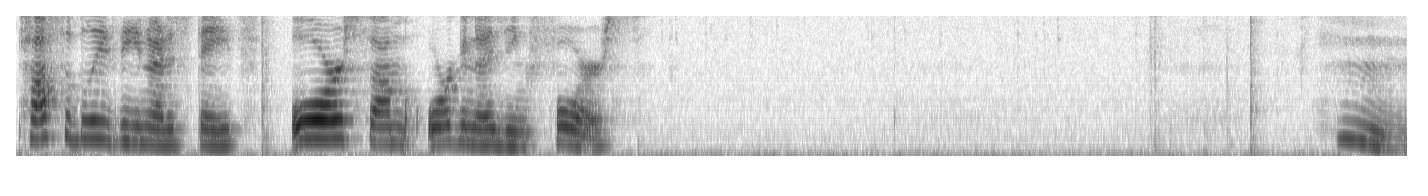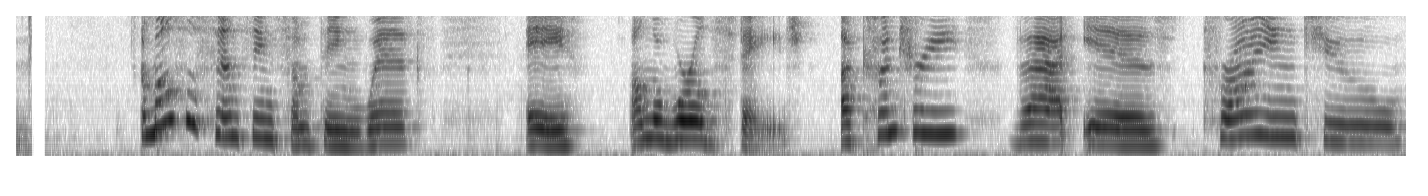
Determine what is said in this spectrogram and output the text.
possibly the United States or some organizing force. Hmm. I'm also sensing something with a on the world stage, a country that is trying to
